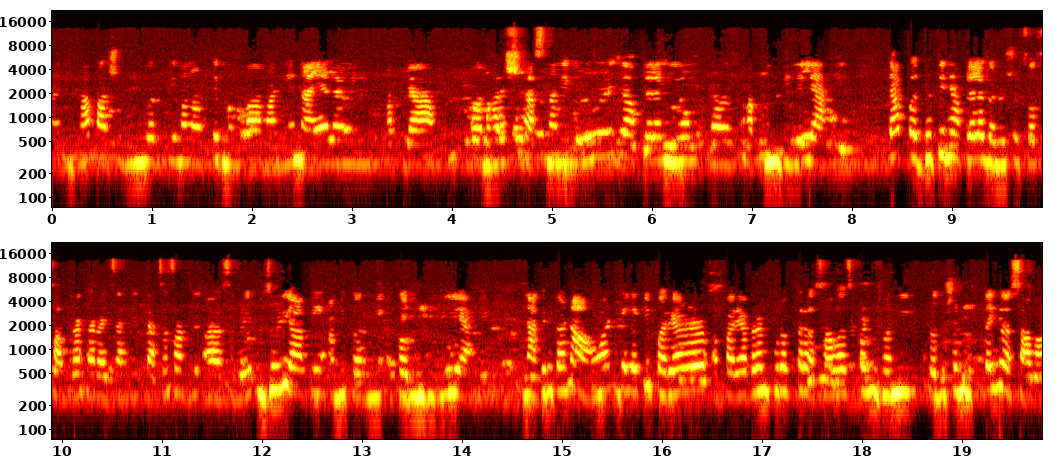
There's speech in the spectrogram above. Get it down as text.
आणि ह्या पार्श्वभूमीवरती मला वाटते म- अ, माननीय न्यायालयाने आपल्या महाराष्ट्र शासनाने वेळोवेळी जे आपल्याला नियम आखून दिलेले आहेत त्या पद्धतीने आपल्याला गणेशोत्सव साजरा करायचा आहे त्याचा सगळे उजळी आम्ही आम्ही करणे करून दिलेली आहे. नागरिकांना आव्हान केलं की पर्यावरण पर्यावरणपूरक तर असावाच पण ध्वनी प्रदूषण मुक्तही असावा.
